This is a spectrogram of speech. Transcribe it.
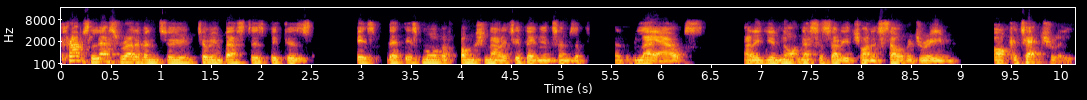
Perhaps less relevant to, to investors because it's it's more of a functionality thing in terms of layouts and you're not necessarily trying to sell the dream architecturally.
